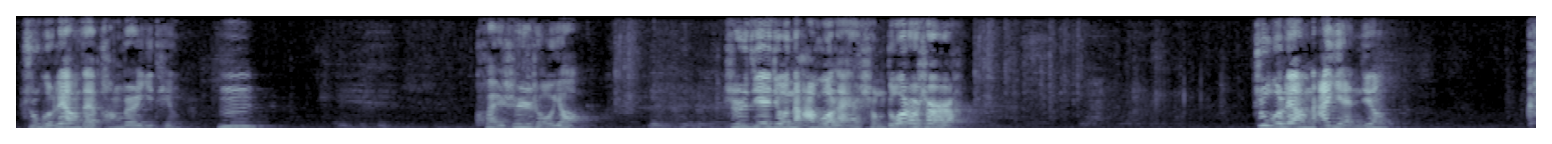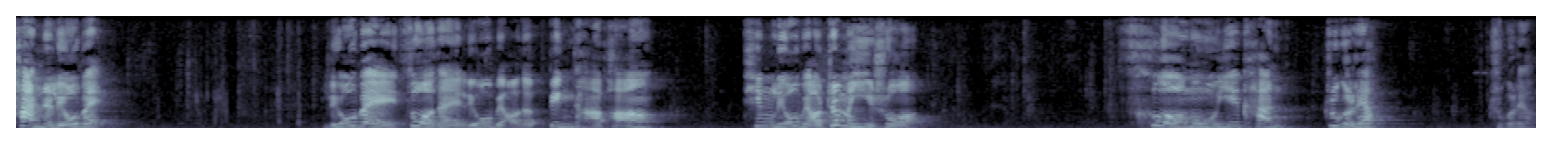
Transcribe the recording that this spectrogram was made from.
诸葛亮在旁边一听，嗯，快伸手要，直接就拿过来，省多少事儿啊！诸葛亮拿眼睛看着刘备，刘备坐在刘表的病榻旁，听刘表这么一说，侧目一看诸葛亮，诸葛亮，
